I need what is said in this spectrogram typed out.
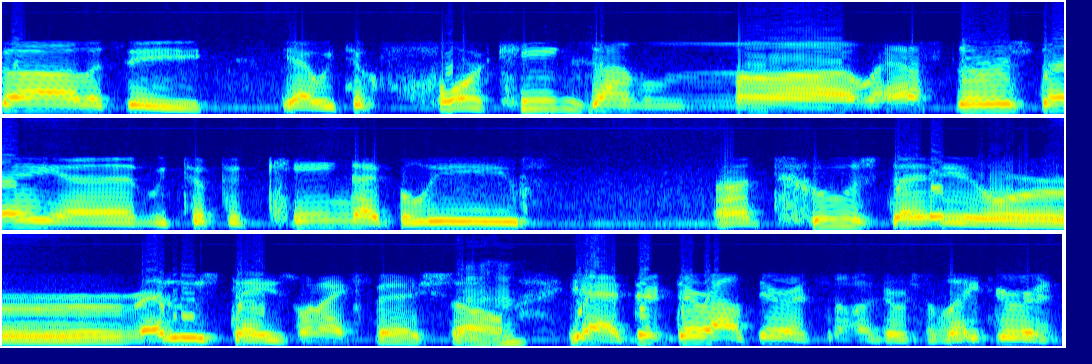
Uh, let's see. Yeah, we took four kings on uh, last Thursday, and we took a king, I believe, on Tuesday or at least days when I fish. So Mhm. yeah, they're, they're out there. And so there was a laker and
